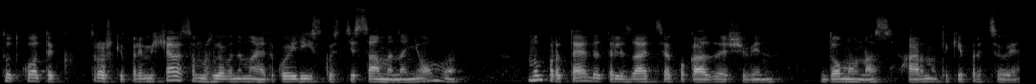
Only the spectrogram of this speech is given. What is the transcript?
Тут котик трошки переміщався, можливо, немає такої різкості саме на ньому. Ну, проте деталізація показує, що він вдома у нас гарно таки працює.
